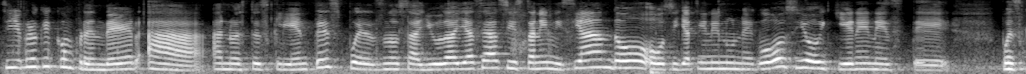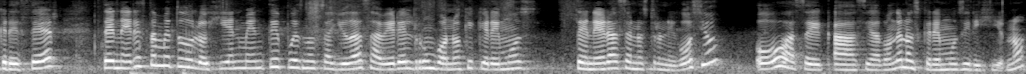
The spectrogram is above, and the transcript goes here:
Sí, yo creo que comprender a, a, nuestros clientes pues nos ayuda, ya sea si están iniciando o si ya tienen un negocio y quieren este pues crecer. Tener esta metodología en mente pues nos ayuda a saber el rumbo ¿no? que queremos tener hacia nuestro negocio o hacia, hacia dónde nos queremos dirigir, ¿no?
